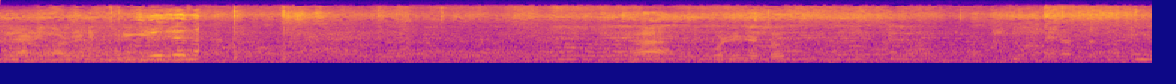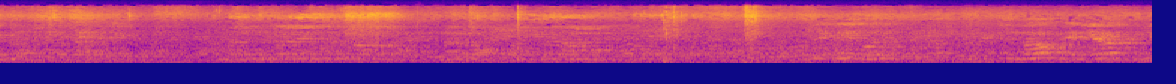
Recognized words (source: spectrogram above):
বিরিয়ানি অলরেডি পড়ে গেছে। হ্যাঁ পড়ি না তোর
